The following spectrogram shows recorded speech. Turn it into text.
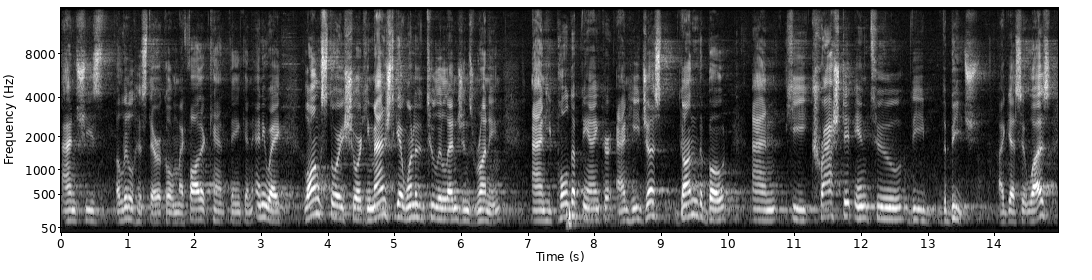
and she's a little hysterical. And my father can't think. And anyway, long story short, he managed to get one of the two little engines running, and he pulled up the anchor, and he just gunned the boat, and he crashed it into the, the beach, I guess it was.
